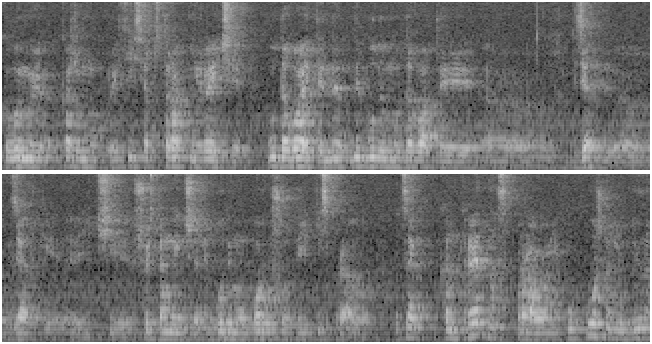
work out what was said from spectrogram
коли ми кажемо про якісь абстрактні речі, ну давайте не, не будемо давати е, е, взятки чи щось там інше, не будемо порушувати якісь правила. Оце конкретна справа, яку кожна людина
